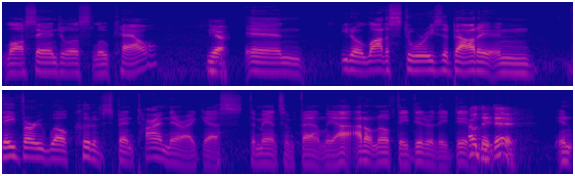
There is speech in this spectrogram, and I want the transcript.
Los Angeles locale. Yeah. And you know a lot of stories about it, and they very well could have spent time there. I guess the Manson family. I, I don't know if they did or they did. Oh, they did. And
